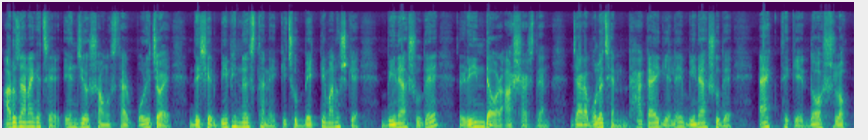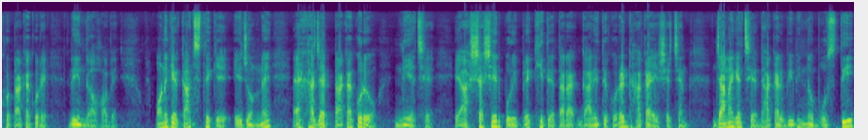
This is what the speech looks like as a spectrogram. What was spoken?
আরও জানা গেছে, এনজিও সংস্থার পরিচয়ে দেশের বিভিন্ন স্থানে কিছু ব্যক্তি মানুষকে বিনা সুদে ঋণ দেওয়ার আশ্বাস দেন। যারা বলেছেন, ঢাকায় গেলে বিনা সুদে এক থেকে দশ লক্ষ টাকা করে ঋণ দেওয়া হবে। অনেকের কাছ থেকে এজন্যে এক হাজার টাকা করেও নিয়েছে। এ আশ্বাসের পরিপ্রেক্ষিতে তারা গাড়িতে করে ঢাকায় এসেছেন। জানা গেছে, ঢাকার বিভিন্ন বস্তি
